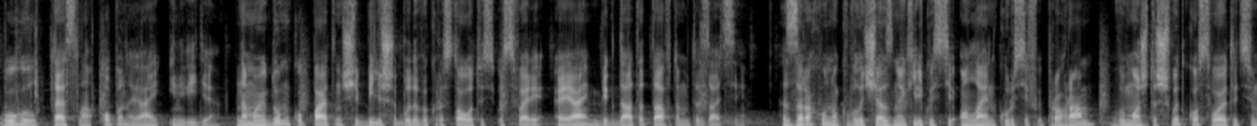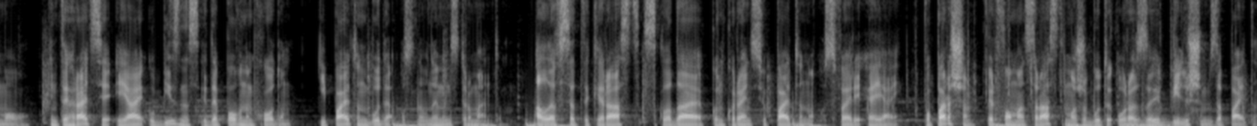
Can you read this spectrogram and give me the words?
Google, Tesla, OpenAI, Nvidia. На мою думку, Python ще більше буде використовуватись у сфері AI, Big Data та автоматизації. За рахунок величезної кількості онлайн-курсів і програм ви можете швидко освоїти цю мову. Інтеграція AI у бізнес іде повним ходом, і Python буде основним інструментом. Але все-таки Rust складає конкуренцію Python у сфері AI. По-перше, перформанс Rust може бути у рази більшим за Python.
